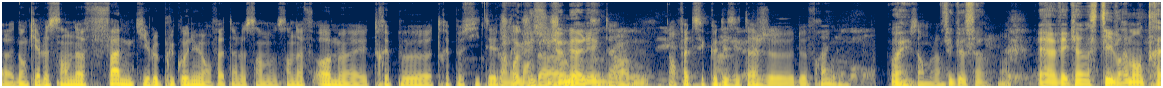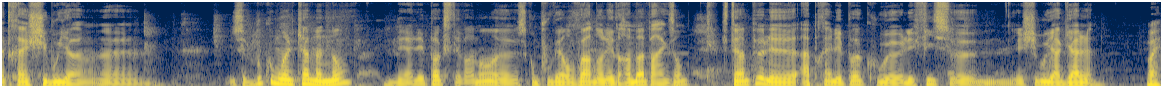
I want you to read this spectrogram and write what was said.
Euh, donc il y a le 109 femmes qui est le plus connu en fait. hein. Le 100 109 hommes est très peu, très peu cité dans Je crois les que j'y suis jamais allé. etc. En fait, c'est que des étages de, de fringues, Ouais, hein. c'est que ça. Ouais. Et avec un style vraiment très très Shibuya. Euh, c'est beaucoup moins le cas maintenant, mais à l'époque c'était vraiment euh, ce qu'on pouvait en voir dans les dramas par exemple. C'était un peu le- après l'époque où euh, les filles, se- les Shibuya Gals, Ouais.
